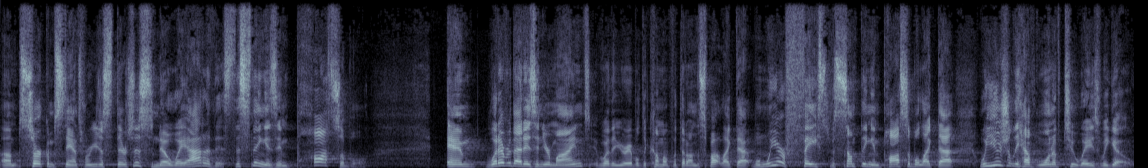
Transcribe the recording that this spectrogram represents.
um, circumstance where you just, there's just no way out of this. This thing is impossible. And whatever that is in your mind, whether you're able to come up with it on the spot like that, when we are faced with something impossible like that, we usually have one of two ways we go.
